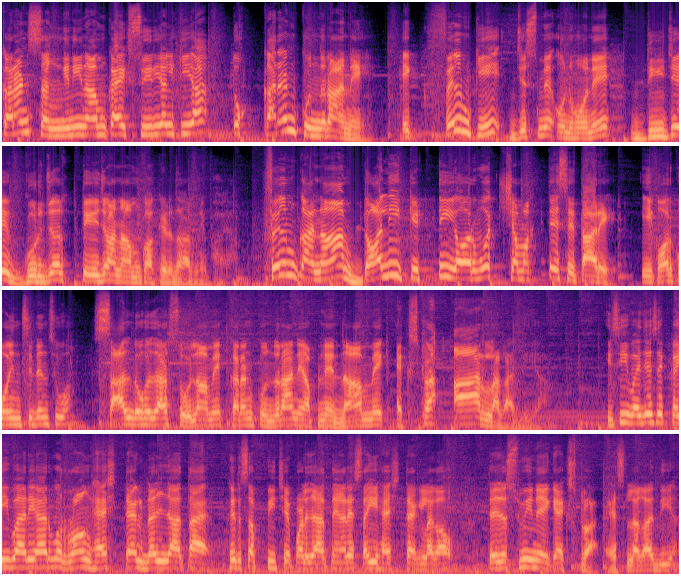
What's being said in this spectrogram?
करण संगिनी नाम का एक सीरियल किया तो करण कुंद्रा ने एक फ़िल्म की जिसमें उन्होंने डीजे गुर्जर तेजा नाम का किरदार निभाया। फ़िल्म का नाम डॉली किट्टी और वो चमकते सितारे। एक और कोइंसिडेंस हुआ। साल 2016 में करण कुंद्रा ने अपने नाम में एक एक्स्ट्रा आर लगा दिया। इसी वजह से कई बार यार वो रॉन्ग हैशटैग डल जाता है। फिर सब पीछे पड़ जाते हैं, अरे सही हैशटैग लगाओ। तेजस्वी ने एक एक्स्ट्रा एस लगा दिया।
